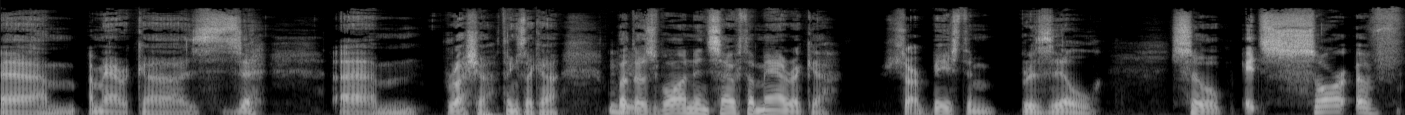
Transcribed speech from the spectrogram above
um, Americas, um, Russia, things like that. But Mhm. there's one in South America, sort of based in Brazil. So it's sort of,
